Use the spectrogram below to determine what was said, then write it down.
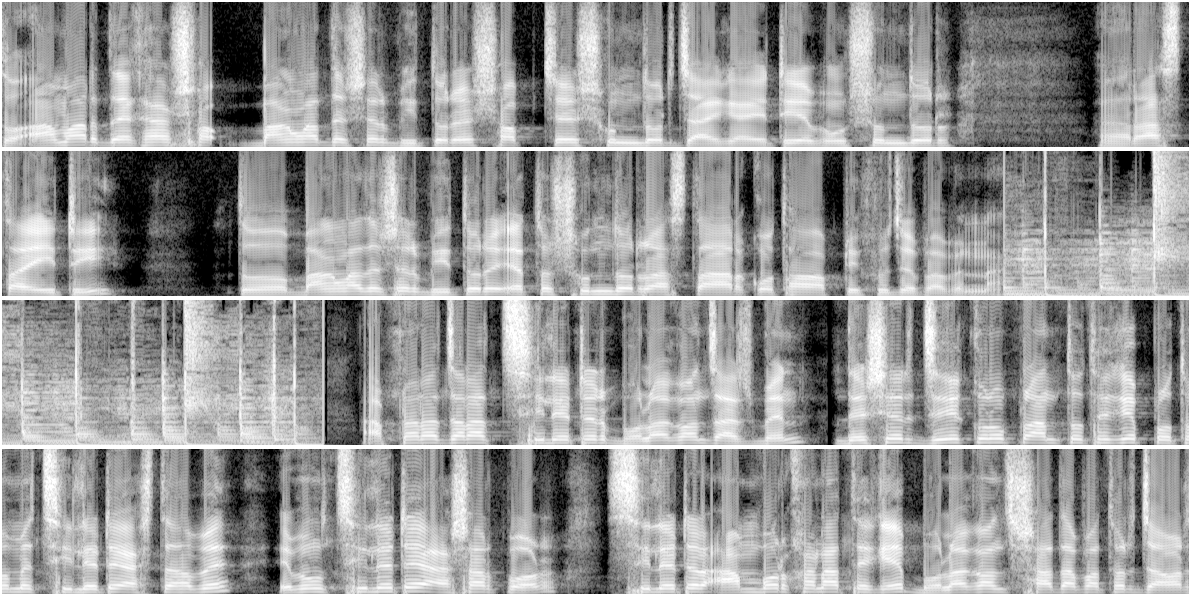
তো আমার দেখা সব বাংলাদেশের ভিতরে সবচেয়ে সুন্দর জায়গা এটি এবং সুন্দর রাস্তা এটি। তো বাংলাদেশের ভিতরে এত সুন্দর রাস্তা আর কোথাও আপনি খুঁজে পাবেন না। আপনারা যারা সিলেটের ভোলাগঞ্জ আসবেন, দেশের যে কোনো প্রান্ত থেকে প্রথমে সিলেটে আসতে হবে এবং সিলেটে আসার পর সিলেটের আম্বরখানা থেকে ভোলাগঞ্জ সাদা পাথর যাওয়ার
